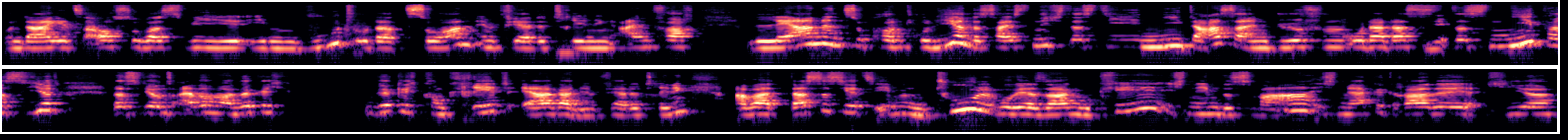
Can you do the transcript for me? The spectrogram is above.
und da jetzt auch sowas wie eben Wut oder Zorn im Pferdetraining einfach lernen zu kontrollieren. Das heißt nicht, dass die nie da sein dürfen oder dass nee. das nie passiert, dass wir uns einfach mal wirklich wirklich konkret ärgern im Pferdetraining. Aber das ist jetzt eben ein Tool, wo wir sagen, okay, ich nehme das wahr, ich merke gerade, hier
